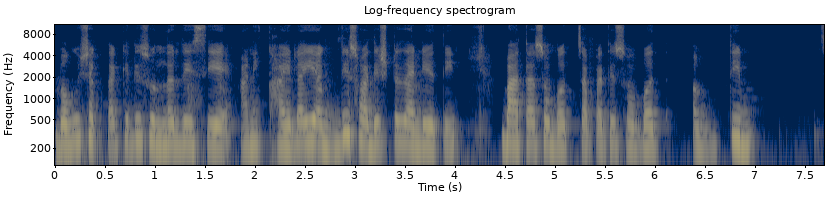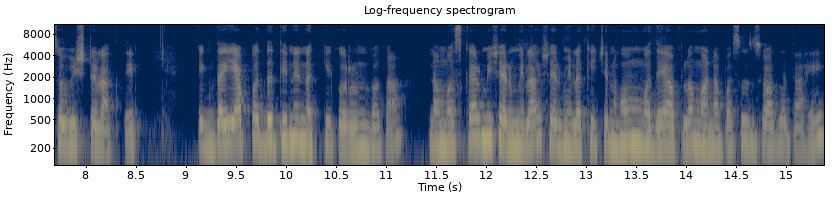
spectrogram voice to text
बघू शकता किती सुंदर दिसते आहे आणि खायलाही अगदी स्वादिष्ट झाली होती. भातासोबत चपातीसोबत अगदी चविष्ट लागते. एकदा या पद्धतीने नक्की करून बघा. नमस्कार मी शर्मिला. शर्मिला किचन होममध्ये आपलं मनापासून स्वागत आहे.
